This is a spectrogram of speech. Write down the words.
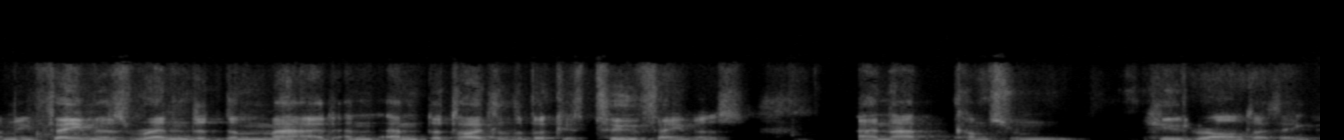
I mean, fame has rendered them mad. And, and the title of the book is Too Famous. And that comes from Hugh Grant, I think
